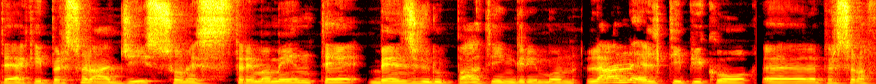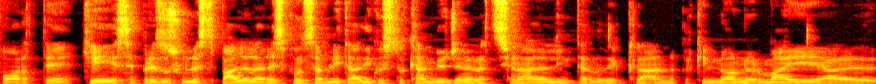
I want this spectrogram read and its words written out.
è che i personaggi sono estremamente ben sviluppati in Grimbon. Lan è il tipico eh, persona forte che si è preso sulle spalle la responsabilità di questo cambio generazionale all'interno del clan, perché il nonno è ormai eh,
